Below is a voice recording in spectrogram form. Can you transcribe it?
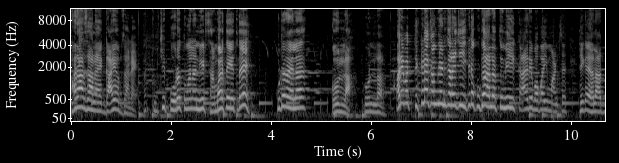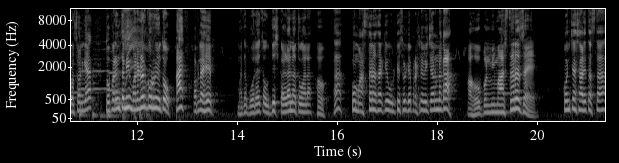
फरार झालाय गायब झालाय. तुमची पोरं तुम्हाला नीट सांभाळता येत नाही? कुठे राहिला? कोणला? कोणला? अरे मग तिकडे कंप्लेंट करायची. इकडे कुठे आलात तुम्ही? काय रे बाबा ही माणसं? ठीक आहे ह्याला हात बसवून घ्या. तोपर्यंत मी मर्डर करून येतो. काय? आपलं हे माझा बोलायचा उद्देश कळला ना तुम्हाला? हो. हा? मग मास्तरासारखे उलटे सुलटे प्रश्न विचारू नका. अहो पण मी मास्टरच आहे. कोणत्या शाळेत असता?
